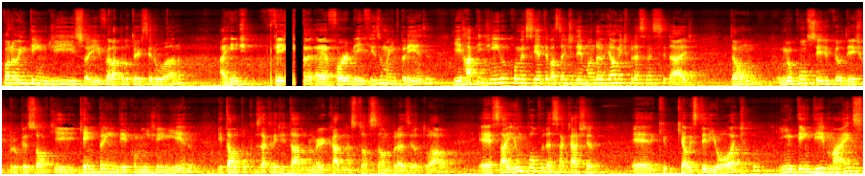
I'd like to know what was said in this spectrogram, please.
quando eu entendi isso aí, foi lá pelo terceiro ano, a gente fez, é, formei, fiz uma empresa e rapidinho comecei a ter bastante demanda realmente por essa necessidade. Então, o meu conselho que eu deixo para o pessoal que quer empreender como engenheiro e está um pouco desacreditado no mercado, na situação no Brasil atual, é sair um pouco dessa caixa é, que, que é o estereótipo e entender mais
